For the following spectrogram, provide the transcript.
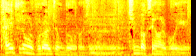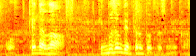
타의 추정을 불허할 정도로 지금 친박 생활을 보이겠고 게다가 김무성 대표는 또 어떻습니까?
